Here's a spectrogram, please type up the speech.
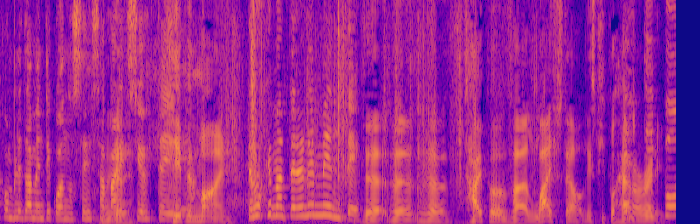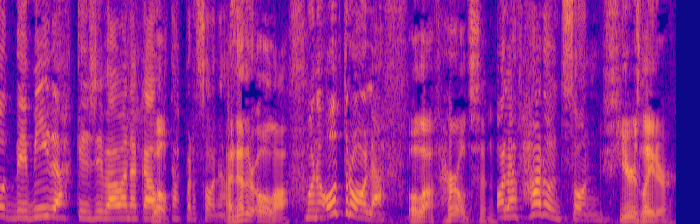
completamente, cuando se desapareció esta Keep idea. in mind Tenemos que mantener en mente the, the, the type of uh, lifestyle these people had el already. tipo de vidas que llevaban a cabo Well, estas personas. another Olaf, Bueno, otro Olaf, Olaf Haraldsson, Olaf Haraldsson, years later,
